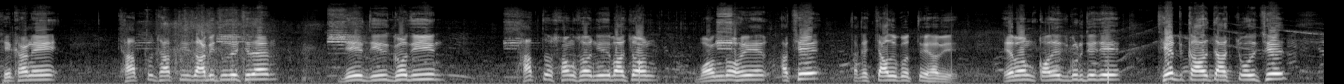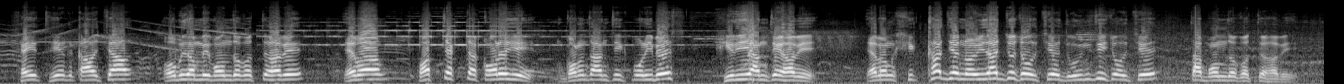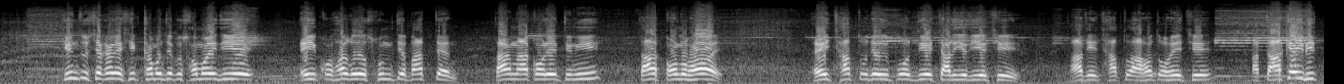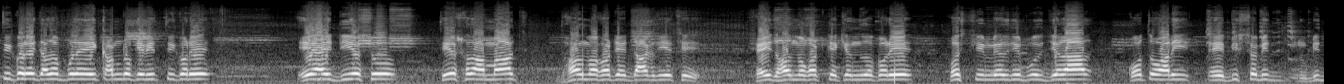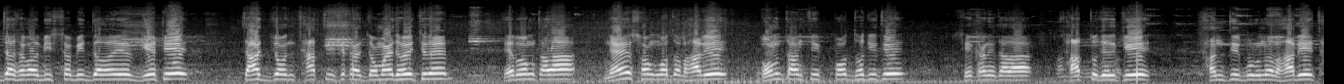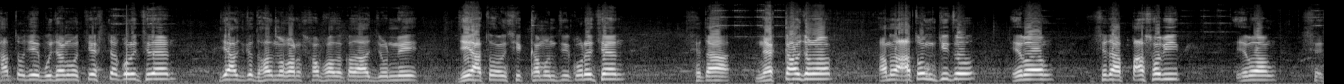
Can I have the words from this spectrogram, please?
সেখানে ছাত্রছাত্রী দাবি তুলেছিলেন যে দীর্ঘদিন ছাত্র সংসদ নির্বাচন বন্ধ হয়ে আছে, তাকে চালু করতে হবে। এবং কলেজগুলিতে যে থ্রেড কালচার চলছে, সেই থ্রেড কালচার অবিলম্বে বন্ধ করতে হবে এবং প্রত্যেকটা কলেজে গণতান্ত্রিক পরিবেশ ফিরিয়ে আনতে হবে। এবং শিক্ষার যে নৈরাজ্য চলছে, দুর্নীতি চলছে, তা বন্ধ করতে হবে। কিন্তু সেখানে শিক্ষামন্ত্রীকে সময় দিয়ে এই কথাগুলো শুনতে পারতেন। তা না করে তিনি তার কনভয় এই ছাত্রদের উপর দিয়ে চালিয়ে দিয়েছে। আজ এই ছাত্র আহত হয়েছে। আর তাকেই ভিত্তি করে যাদবপুরে এই কাণ্ডকে ভিত্তি করে এআইডিএসও তেসরা মার্চ ধর্মঘটের ডাক দিয়েছে। সেই ধর্মঘটকে কেন্দ্র করে পশ্চিম মেদিনীপুর জেলার কোতোয়ারি এই বিশ্ববিদ বিদ্যাসাগর বিশ্ববিদ্যালয়ের গেটে চারজন ছাত্রী সেখানে জমায়েত হয়েছিলেন এবং তারা ন্যায়সঙ্গতভাবে গণতান্ত্রিক পদ্ধতিতে সেখানে তারা ছাত্রদেরকে শান্তিপূর্ণভাবে ছাত্রদের বোঝানোর চেষ্টা করেছিলেন যে আজকে ধর্মঘট সফল করার জন্যে যে আচরণ শিক্ষামন্ত্রী করেছেন সেটা ন্যাক্কারজনক, আমরা আতঙ্কিত এবং সেটা পাশবিক এবং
